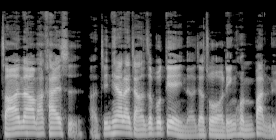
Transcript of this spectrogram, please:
早安啊，他开始啊，今天要来讲的这部电影呢，叫做《灵魂伴侣》。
